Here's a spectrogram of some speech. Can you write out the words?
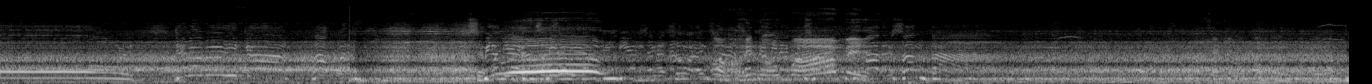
¡Gol! ¡De la América! ¡Apa- Se Mira, fue. bien, bien, se metió por el fondo, Ay, se no termina mames. ¡Madre Santa! ¿Por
